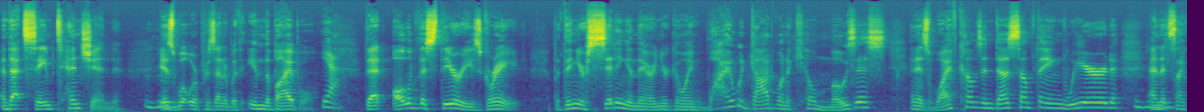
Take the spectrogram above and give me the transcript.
And that same tension mm-hmm. is what we're presented with in the Bible. Yeah. That all of this theory is great, But then you're sitting in there and you're going, why would God want to kill Moses? And his wife comes and does something weird, and it's like,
